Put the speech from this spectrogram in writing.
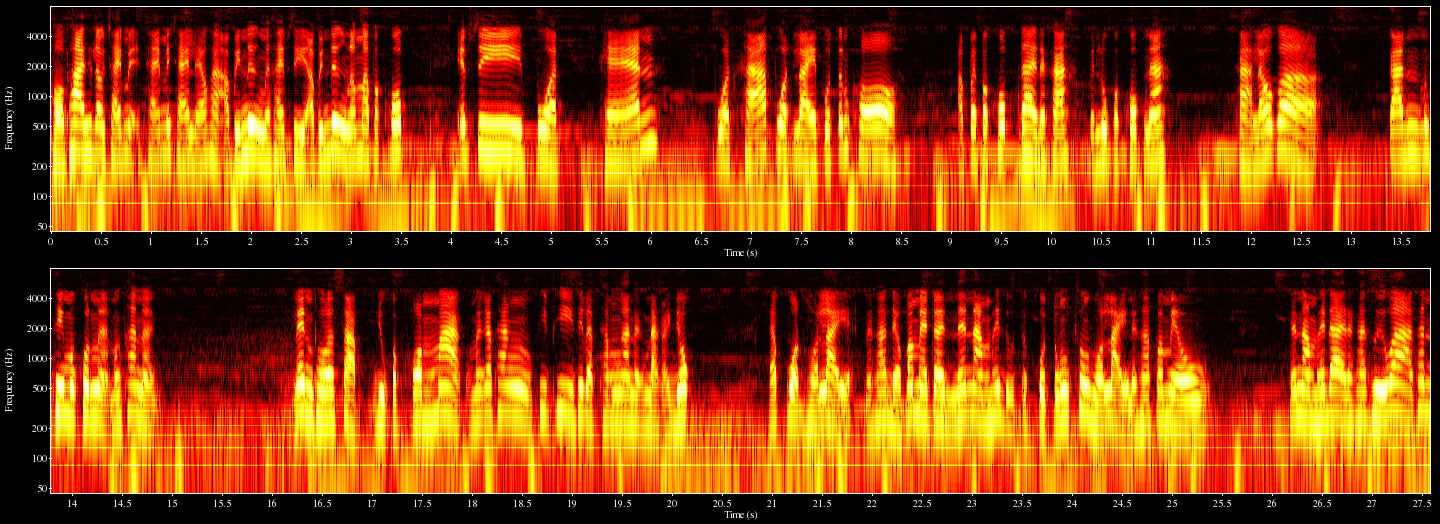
ห่อผ้าที่เราใช้ไม่ใช้ไม่ใช้แล้วค่ะ เอาไปนึ่งนะคะ FC เอาไปนึ่งแล้วมาประคบ FC ปวดแขน ปวดขา ปวดไหล่ ปวดต้นคอ เอาไปประคบได้นะคะ เป็นลูกประคบนะ ค่ะ แล้วก็การบางทีบางคนอะบางท่านอะเล่นโทรศัพท์อยู่กับคอมมากแม้กระทั่งพี่ๆที่แบบทำงานหนักๆยก แล้วปวดหัวไหล่นะคะ เดี๋ยวป้าแมวจะแนะนำให้ดูกดตรงช่วงหัวไหล่นะคะป้าแมวแนะนำให้ได้นะคะคือว่าท่าน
